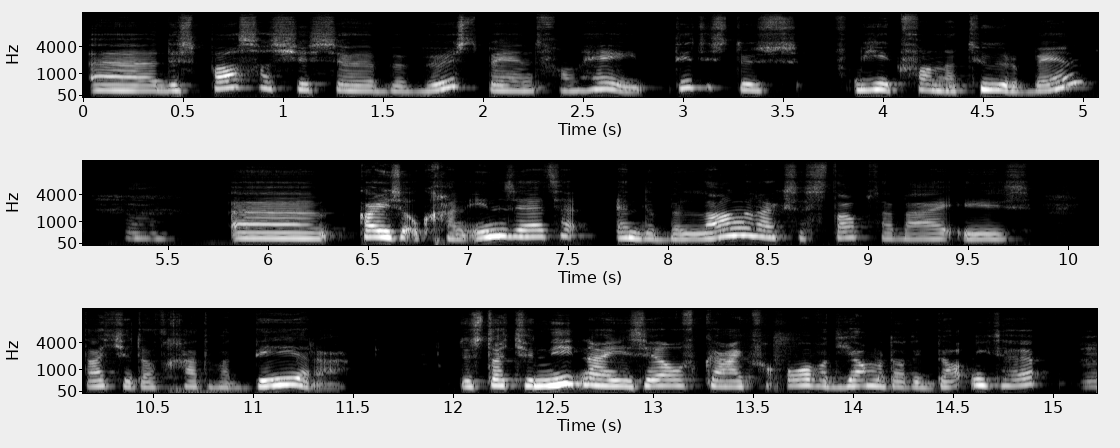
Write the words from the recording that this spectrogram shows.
Eh, dus pas als je ze bewust bent van, hé, hey, dit is dus wie ik van nature ben, Mm. eh, kan je ze ook gaan inzetten. En de belangrijkste stap daarbij is dat je dat gaat waarderen. Dus dat je niet naar jezelf kijkt van, oh wat jammer dat ik dat niet heb. Mm.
